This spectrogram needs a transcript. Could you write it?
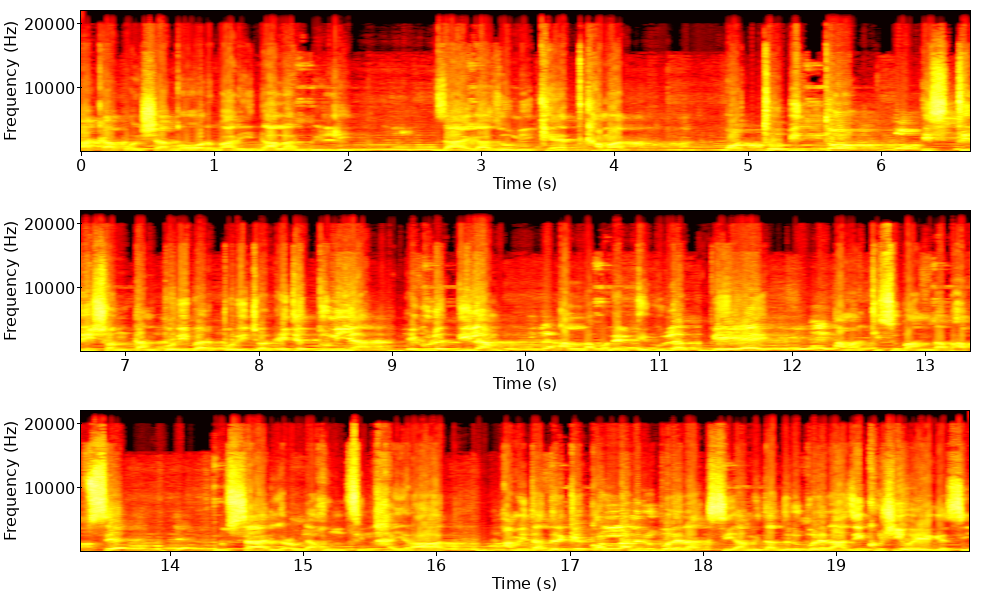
টাকা, পয়সা, ঘর, বাড়ি, দালান, বিল্ডিং, জায়গা, জমি, ক্ষেত, খামার, অর্থ, বিত্ত, স্ত্রী, সন্তান, পরিবার, পরিজন, এই যে দুনিয়া, এগুলো দিলাম। আল্লাহ বলেন, এগুলা পেয়ে আমার কিছু বান্দা ভাবছে আমি তাদেরকে কল্যাণের উপরে রাখছি, আমি তাদের উপরে রাজি খুশি হয়ে গেছি।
